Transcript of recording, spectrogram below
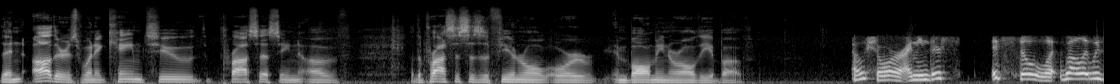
than others when it came to the processing of the processes of funeral or embalming or all the above? Oh, sure. I mean, there's it's still well. It was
